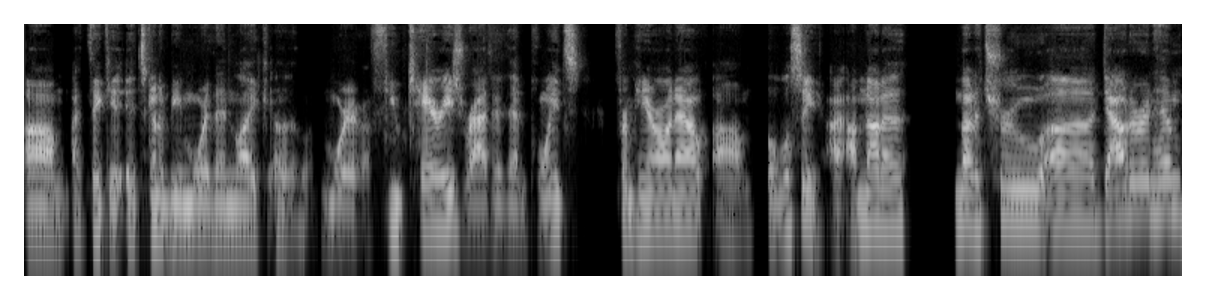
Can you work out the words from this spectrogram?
Um, I think it, it's going to be more than like a, more a few carries rather than points from here on out. Um, but we'll see. I, am not a not a true uh, doubter in him,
